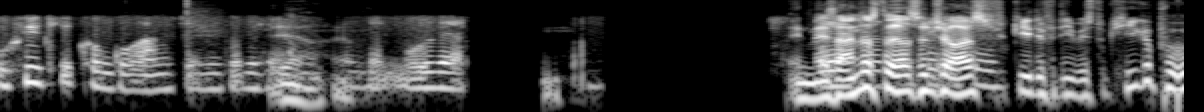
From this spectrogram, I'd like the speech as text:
uhyggelig konkurrence inden på det her. Ja, ja. Den modverden. En masse andre steder, synes jeg også, det- Gitte, fordi hvis du kigger på,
